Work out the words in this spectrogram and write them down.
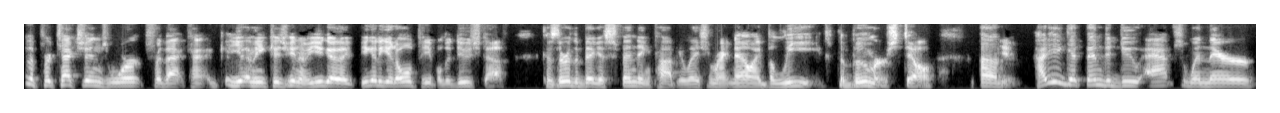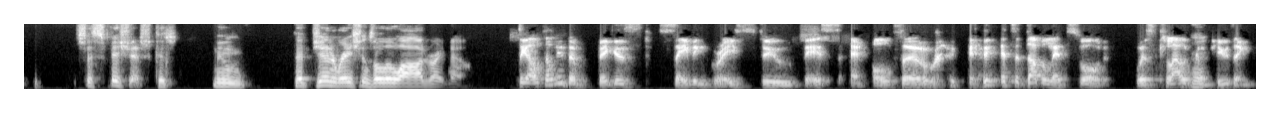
the protections work for that kind? Of, I mean, because you know you gotta you gotta get old people to do stuff because they're the biggest spending population right now, I believe. The boomers still. Um, yeah. How do you get them to do apps when they're suspicious? Because I mean, that generation's a little odd right now. See, I'll tell you the biggest saving grace to this, and also it's a double edged sword, was cloud right. computing.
